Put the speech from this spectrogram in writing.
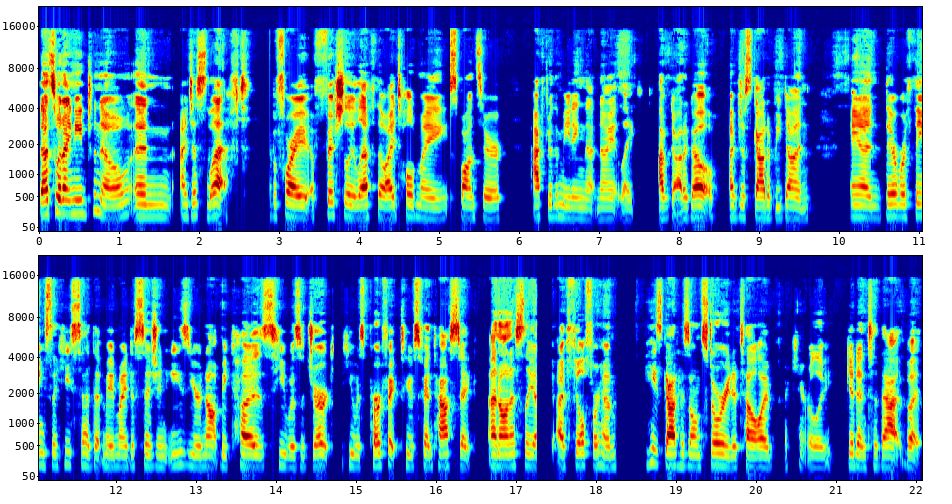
that's what I need to know, and I just left. Before I officially left, though, I told my sponsor after the meeting that night, like, I've got to go. I've just got to be done. And there were things that he said that made my decision easier, not because he was a jerk. He was perfect. He was fantastic. And honestly, I, I feel for him. He's got his own story to tell. I, I can't really get into that, but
